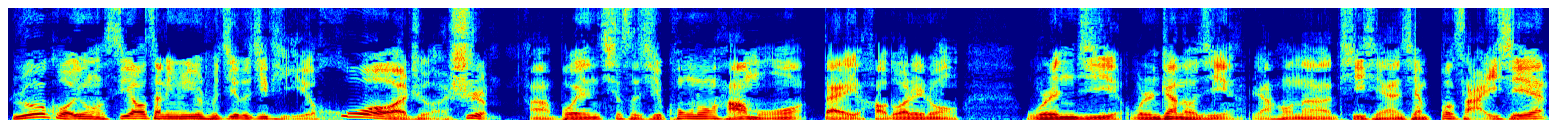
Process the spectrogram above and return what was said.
如果用 C 幺三零运输机的机体，或者是啊波音七四七空中航母带好多这种无人机、无人战斗机，然后呢提前先布撒一些，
